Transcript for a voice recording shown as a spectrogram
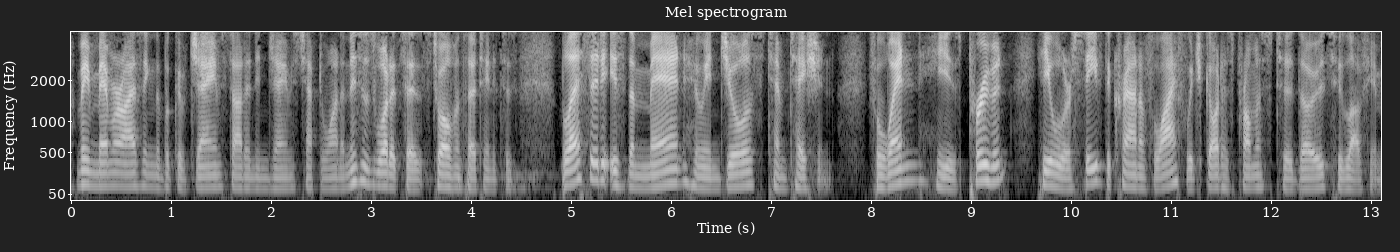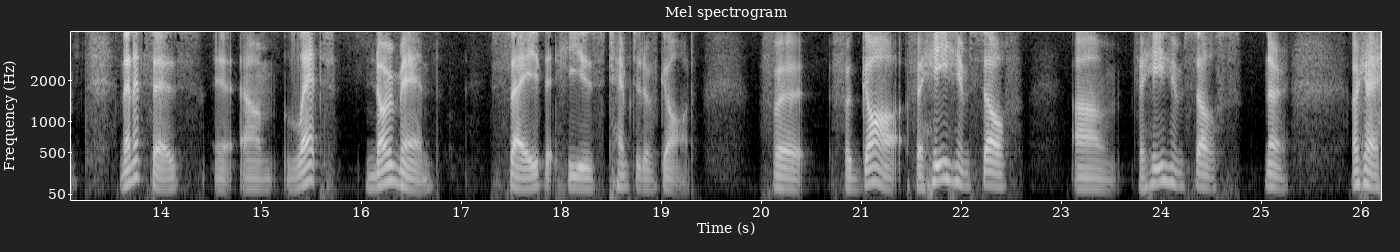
I've been memorizing the book of James, started in James chapter 1, and this is what it says 12 and 13. It says, Blessed is the man who endures temptation, for when he is proven, he will receive the crown of life which God has promised to those who love him. then it says, uh, um, Let no man say that he is tempted of God for for God for he himself um for he himself no okay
